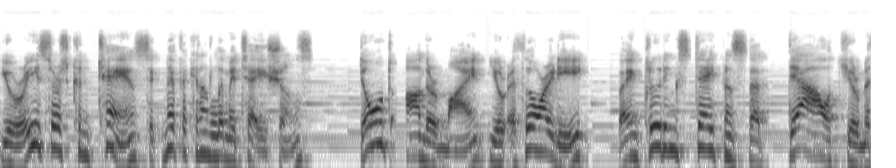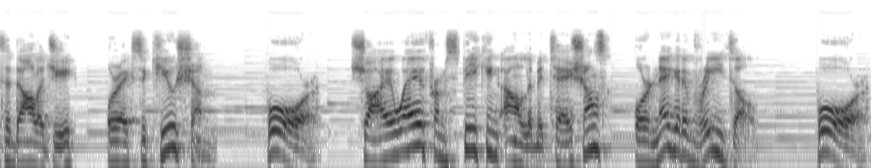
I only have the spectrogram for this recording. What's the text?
your research contains significant limitations, don't undermine your authority by including statements that doubt your methodology or execution. 4. Shy away from speaking on limitations or negative results. 4.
